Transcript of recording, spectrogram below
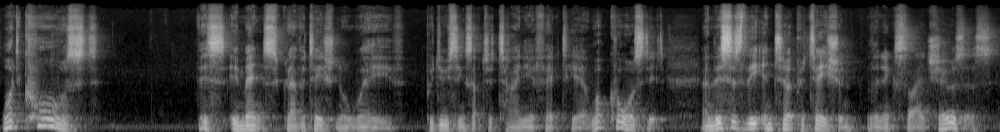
What caused this immense gravitational wave producing such a tiny effect here? What caused it? And this is the interpretation the next slide shows us.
